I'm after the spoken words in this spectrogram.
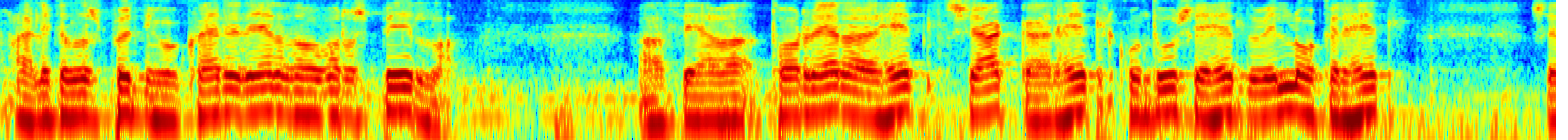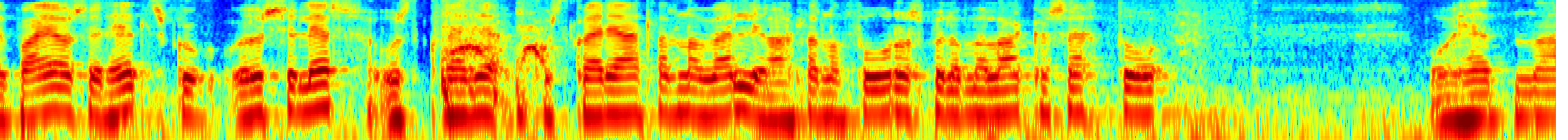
það er líka alltaf spurning og hverjir eru þá að fara að spila? Að því að Torreira er heill, Sjaka er heill, Kundúsi er heill, Villok er heill Sebajos er heill, sko Össil er. Úst, hverja, hverja ætlar hann að velja? Ætlar hann að þóra að spila með Lacazette og, og hérna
